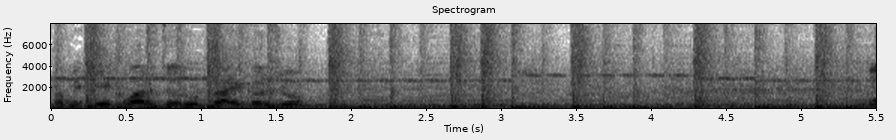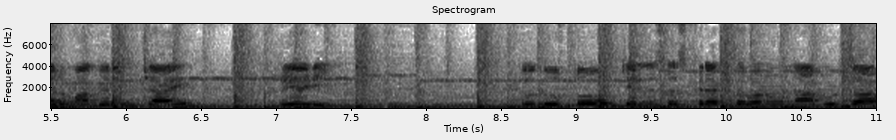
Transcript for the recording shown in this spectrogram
તમે એકવાર જરૂર ટ્રાય કરજો. ગરમા ગરમ ચાય રેડી તો દોસ્તો ચેનલ સબસ્ક્રાઈબ કરવાનું ના ભૂલતા.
